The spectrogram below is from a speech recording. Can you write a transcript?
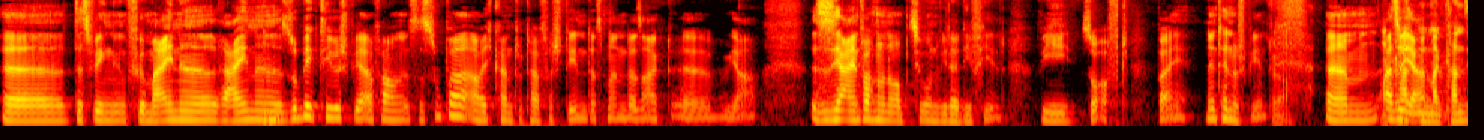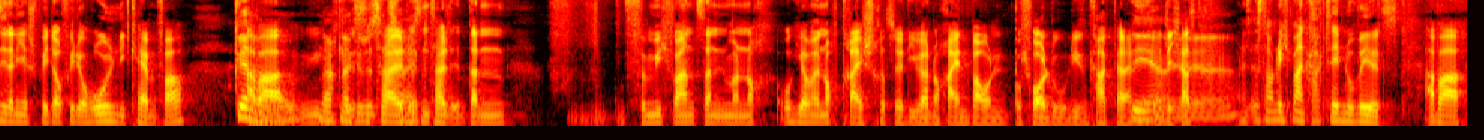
Äh, deswegen für meine reine Mhm. subjektive Spielerfahrung ist es super, aber ich kann total verstehen, dass man da sagt, äh, ja, es ist ja einfach nur eine Option wieder, die fehlt, wie so oft bei Nintendo-Spielen. Genau. Ähm, also kann, ja, man kann sie dann ja später auch wiederholen, die Kämpfer. Genau, aber nach einer gewissen halt, Zeit. es sind halt dann, für mich waren es dann immer noch, oh, hier haben wir noch drei Schritte, die wir noch einbauen, bevor du diesen Charakter dann Ja, endlich ja, hast. ja. Und es ist noch nicht mal ein Charakter, den du willst. Aber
